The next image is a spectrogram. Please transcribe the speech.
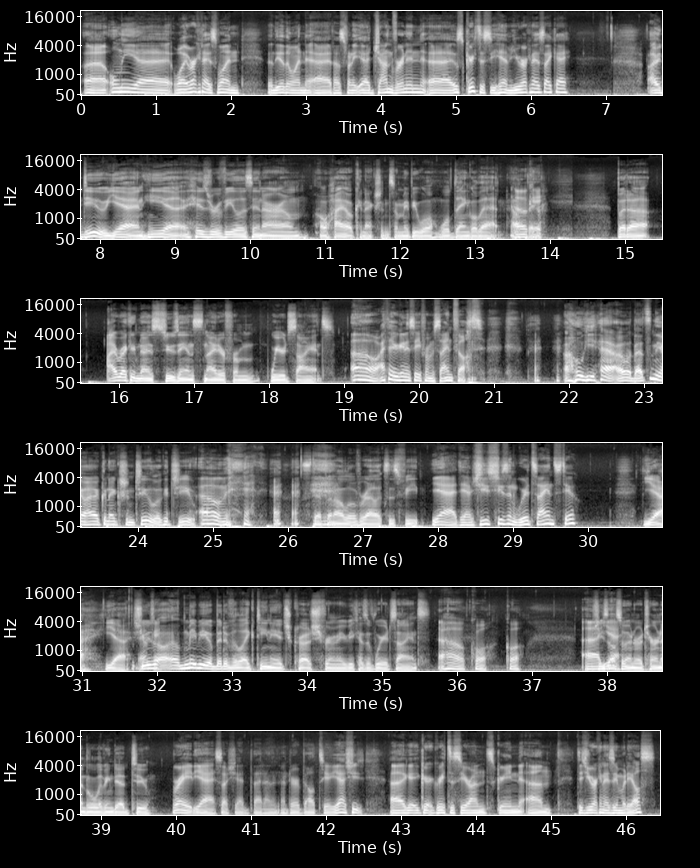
Uh, only, uh, well, I recognize one, and the other one, uh, that was funny. Uh, John Vernon, uh, it was great to see him. You recognize that guy? I do, yeah, and he uh, his reveal is in our um, Ohio connection, so maybe we'll we'll dangle that out Okay. there. But uh, I recognize Suzanne Snyder from Weird Science. Oh, I thought you were gonna say from Seinfeld. Oh yeah, oh that's in the Ohio connection too. Look at you oh man, stepping all over Alex's feet. yeah, damn, she's she's in Weird Science too. Yeah, yeah, she was uh, maybe a bit of a like teenage crush for me because of Weird Science. Oh, cool, cool. Uh, She's yeah, also in Return of the Living Dead too. right. Yeah, I saw she had that un- under her belt too. Yeah, she, uh, g- great to see her on screen. Um, did you recognize anybody else?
